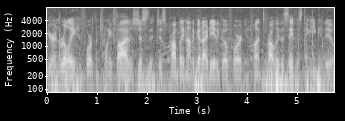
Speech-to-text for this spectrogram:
you're in really fourth and 25 is just just probably not a good idea to go for it. And punt's probably the safest thing you can do.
